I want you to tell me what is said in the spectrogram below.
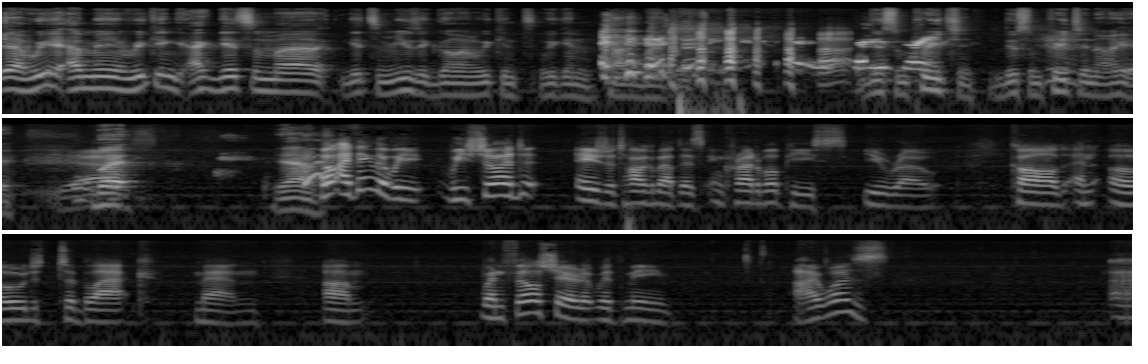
yeah, we. I mean, we can. I can get some. Uh, get some music going. We can. We can talk about that. Do some preaching. Do some preaching on here. Yes. But yeah, But I think that we we should Asia talk about this incredible piece you wrote called "An Ode to Black Men." Um, when Phil shared it with me, I was uh,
